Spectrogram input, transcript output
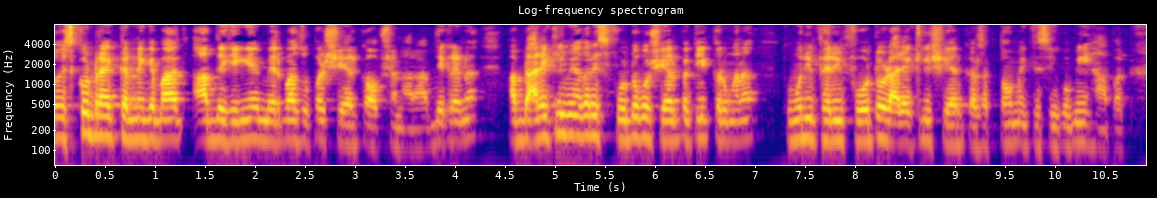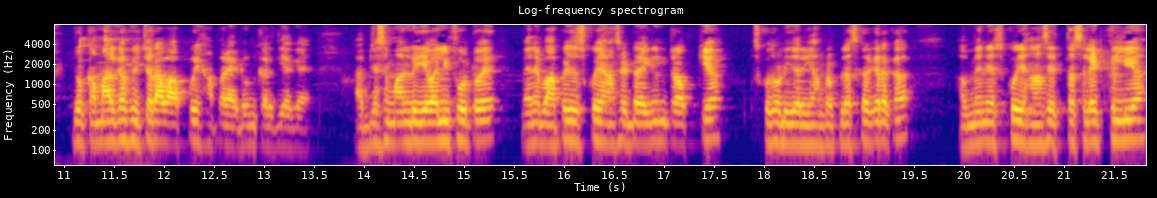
तो इसको ड्रैग करने के बाद आप देखेंगे मेरे पास ऊपर शेयर का ऑप्शन आ रहा है। आप देख रहे हैं ना? अब डायरेक्टली मैं अगर इस फ़ोटो को शेयर पर क्लिक करूँगा ना तो मेरी फिर फ़ोटो डायरेक्टली शेयर कर सकता हूँ मैं किसी को भी यहाँ पर, जो कमाल का फीचर अब आपको यहाँ पर एड ऑन कर दिया गया है। अब जैसे मान लो ये वाली फ़ोटो है, मैंने वापस उसको यहाँ से ड्रैग एंड ड्रॉप किया उसको थोड़ी देर यहाँ पर प्लस करके रखा, अब मैंने इसको यहाँ से इतना सेलेक्ट कर लिया।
